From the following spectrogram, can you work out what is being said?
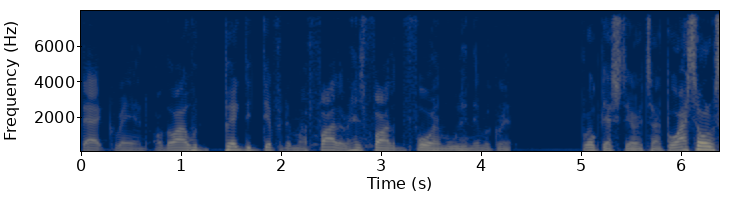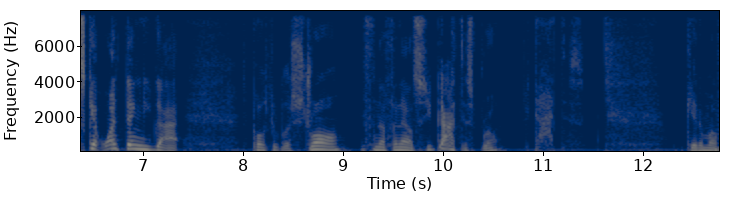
that grand. Although I would beg to differ that my father and his father before him, who was an immigrant, broke that stereotype. But I told him, Skip, one thing you got. Polish people are strong, if nothing else. You got this, bro. You got this get him up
